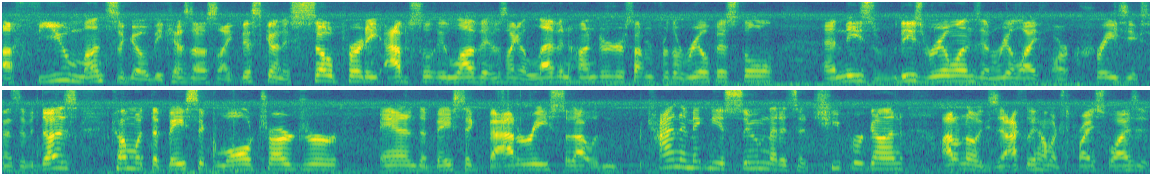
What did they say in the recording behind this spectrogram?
a few months ago because I was like, this gun is so pretty, absolutely love it. It was like 1100 or something for the real pistol. And these these real ones in real life are crazy expensive. It does come with the basic wall charger and the basic battery, so that would kind of make me assume that it's a cheaper gun. I don't know exactly how much price-wise it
